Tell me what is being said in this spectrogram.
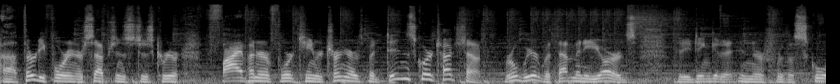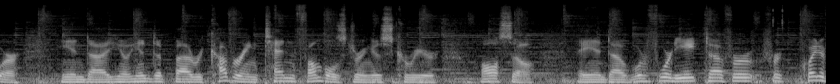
Uh, 34 interceptions to his career, 514 return yards, but didn't score a touchdown. Real weird with that many yards that he didn't get it in there for the score. And, uh, you know, he ended up uh, recovering 10 fumbles during his career also. And uh, we're 48 uh, for, for quite a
